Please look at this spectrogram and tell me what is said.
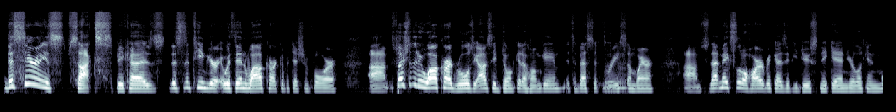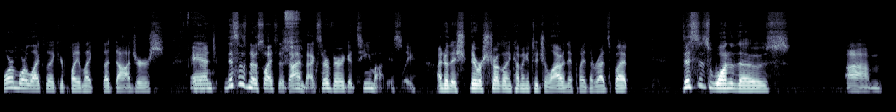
this series sucks because this is a team you're within wild card competition for. Um, especially the new wild card rules, you obviously don't get a home game. It's a best of 3 Mhm. somewhere. Um, so that makes it a little hard because if you do sneak in, you're looking more and more likely like you're playing like the Dodgers. Yeah. And this is no slight to the Diamondbacks. They're a very good team, obviously. I know they sh- they were struggling coming into July when they played the Reds, but this is one of those, um,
